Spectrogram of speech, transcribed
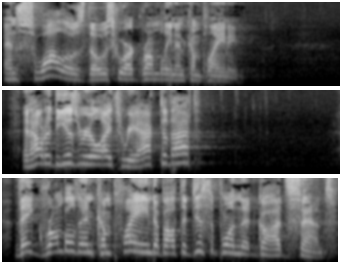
and swallows those who are grumbling and complaining. And how did the Israelites react to that? They grumbled and complained about the discipline that God sent.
